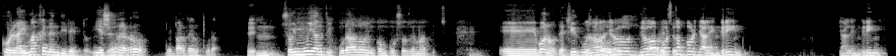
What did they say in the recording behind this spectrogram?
con la imagen en directo, y es Ya. un error de parte del jurado. Sí, sí. Mm. Soy muy antijurado en concursos de mates. Eh, bueno, decid vuestro No, yo, yo apuesto por Jalen Green. Jalen Green.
